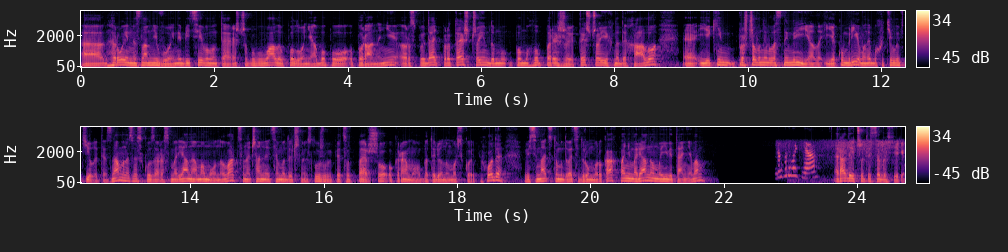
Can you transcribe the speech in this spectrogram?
герої незламні воїни, бійці, волонтери, що побували в полоні або по поранені, розповідають про те, що їм допомогло пережити, що їх надихало, е, і яким про що вони власне мріяли, і яку мрію вони би хотіли втілити. З нами на зв'язку зараз Мар'яна Мамонова, це начальниця медичної служби 501-го окремого батальйону морської піхоти в 18-22 роках. Пані Мар'яно, мої вітання вам. Радий чутися в ефірі.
